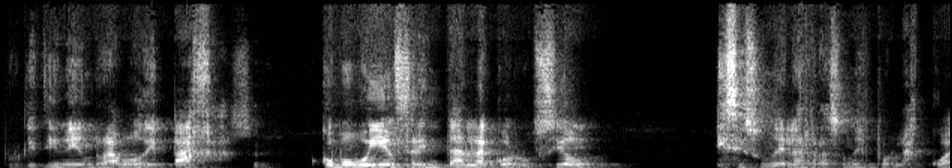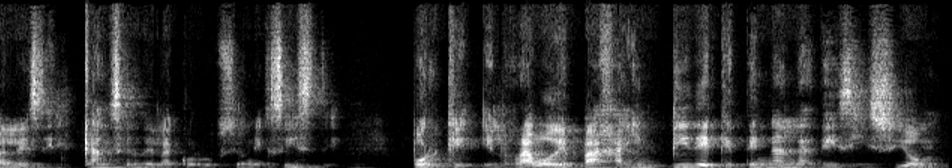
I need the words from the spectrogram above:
porque tienen rabo de paja. Sí. ¿Cómo voy a enfrentar la corrupción? Esa es una de las razones por las cuales el cáncer de la corrupción existe. Porque el rabo de paja impide que tengan la decisión.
